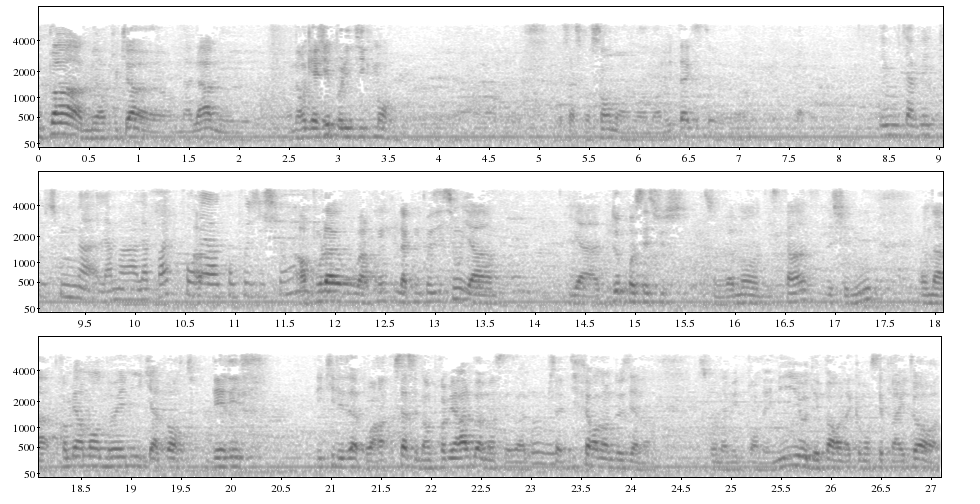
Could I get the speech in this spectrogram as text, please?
ou pas, mais en tout cas, euh, on a l'âme, on est engagé politiquement. Et ça se ressent dans, les textes. Et vous avez tous mis la main à la pâte pour ah. la composition Alors pour la, la composition, il y, a, il y a deux processus qui sont vraiment distincts de chez nous. On a premièrement Noémie qui apporte des riffs et qui les apporte. Ça, c'est dans le premier album, hein, c'est différent dans le deuxième. Hein. parce qu'on avait une pandémie, au départ on a commencé par Hector,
